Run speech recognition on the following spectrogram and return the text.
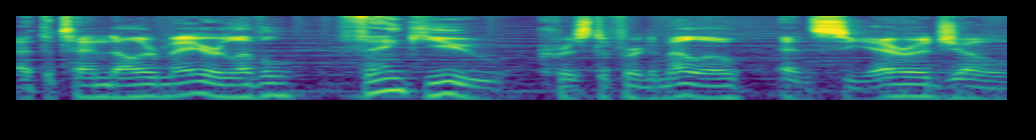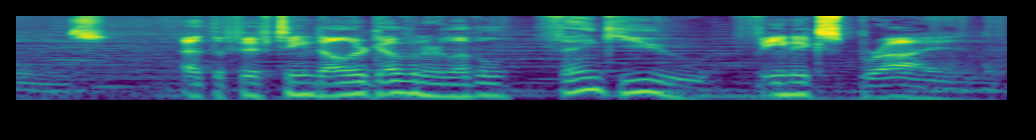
At the $10 Mayor level, thank you, Christopher DeMello and Sierra Jones. At the $15 Governor level, thank you, Phoenix Bryan.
